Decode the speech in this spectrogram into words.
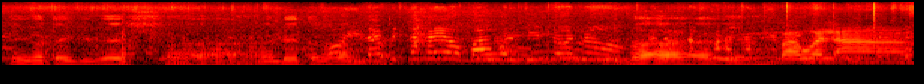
Thank you, thank you guys. Uh, hanggang dito na lang. Lapit na kayo, bawal dito ano. Bye. Bawal ang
